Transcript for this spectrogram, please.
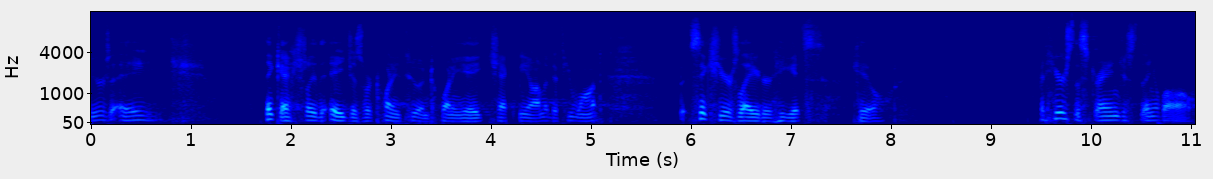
years of age, I think actually the ages were 22 and 28. Check me on it if you want. But six years later, he gets killed. But here's the strangest thing of all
